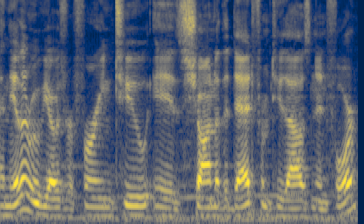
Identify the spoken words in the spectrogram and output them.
And the other movie I was referring to is Shaun of the Dead from 2004.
